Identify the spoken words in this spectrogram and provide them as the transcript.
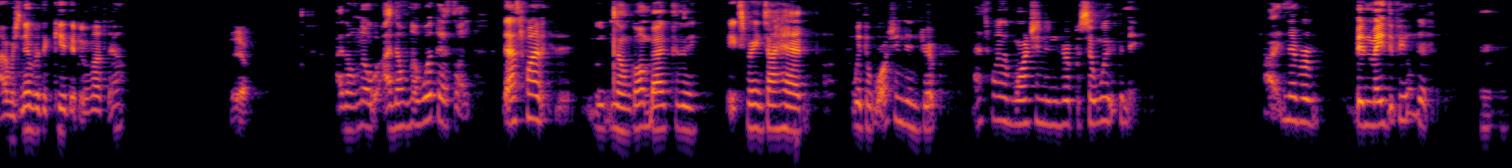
I was never the kid that was left out. Yeah. I don't know. I don't know what that's like. That's why, you know, going back to the experience I had with the Washington trip. That's why the Washington trip was so weird to me. I'd never been made to feel different, Mhm.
